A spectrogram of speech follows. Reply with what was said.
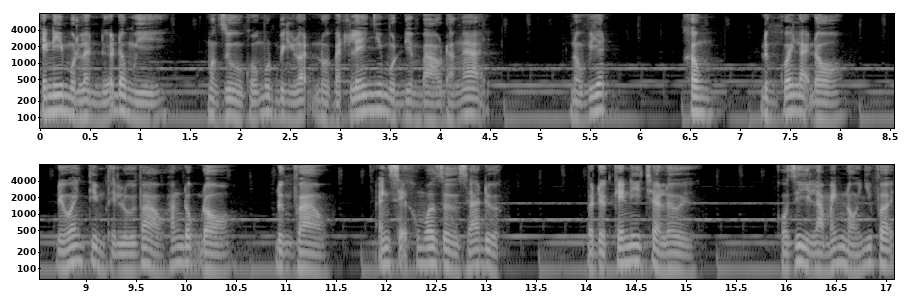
Kenny một lần nữa đồng ý, mặc dù có một bình luận nổi bật lên như một điểm báo đáng ngại. Nó viết, không, đừng quay lại đó. Nếu anh tìm thấy lối vào hang động đó, đừng vào, anh sẽ không bao giờ ra được. Và được Kenny trả lời, có gì làm anh nói như vậy?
